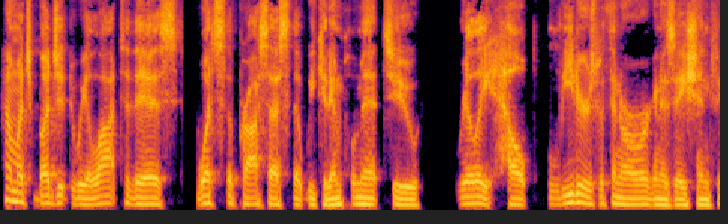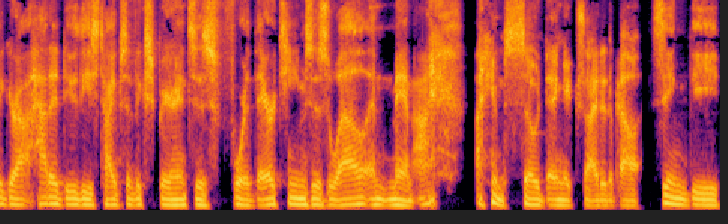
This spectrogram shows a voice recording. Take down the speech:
how much budget do we allot to this? What's the process that we could implement to really help leaders within our organization figure out how to do these types of experiences for their teams as well. And man, I, I am so dang excited about seeing the,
